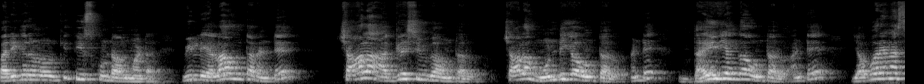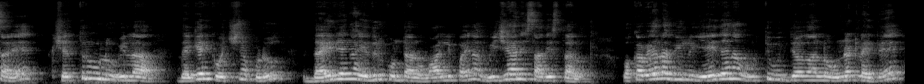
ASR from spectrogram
పరిగణలోకి తీసుకుంటాం అనమాట వీళ్ళు ఎలా ఉంటారంటే చాలా అగ్రెసివ్గా ఉంటారు. చాలా మొండిగా ఉంటారు. అంటే ధైర్యంగా ఉంటారు. అంటే ఎవరైనా సరే శత్రువులు వీళ్ళ దగ్గరికి వచ్చినప్పుడు ధైర్యంగా ఎదుర్కొంటారు. వాళ్ళపైన విజయాన్ని సాధిస్తారు. ఒకవేళ వీళ్ళు ఏదైనా వృత్తి ఉద్యోగాల్లో ఉన్నట్లయితే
